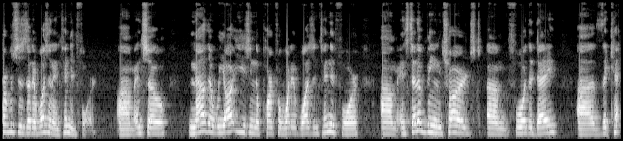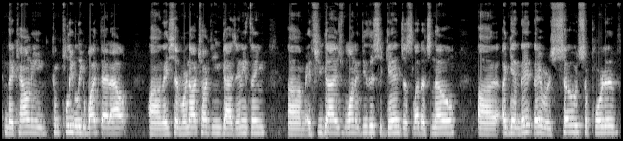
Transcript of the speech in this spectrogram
purposes that it wasn't intended for, um, and so now that we are using the park for what it was intended for, um, instead of being charged um, for the day, uh, the the county completely wiped that out. Uh, they said we're not charging you guys anything. Um, if you guys want to do this again, just let us know. Uh, again, they, they were so supportive,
